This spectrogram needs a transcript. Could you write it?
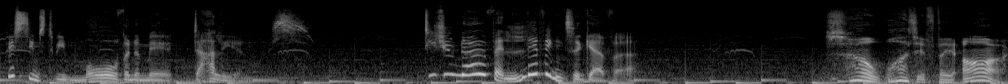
This seems to be more than a mere dalliance. Did you know they're living together? So what if they are?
